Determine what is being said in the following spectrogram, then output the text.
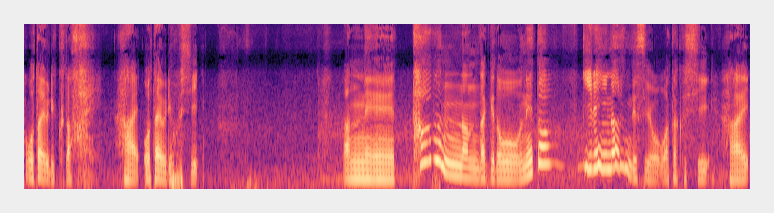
お便りください。はい、お便り欲しい。あのね、多分なんだけど、ネタ切れになるんですよ、私。はい。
